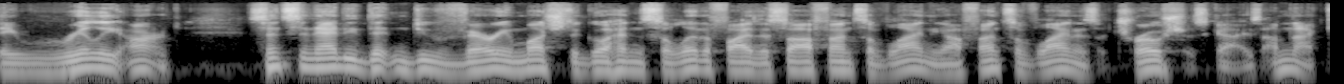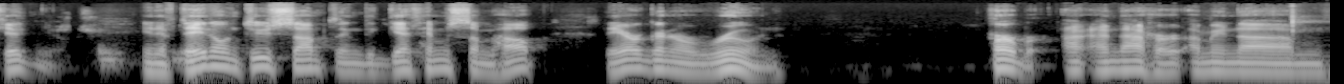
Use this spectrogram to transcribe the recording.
They really aren't. Cincinnati didn't do very much to go ahead and solidify this offensive line. The offensive line is atrocious, guys. I'm not kidding you. And if they don't do something to get him some help, they are going to ruin Herbert. I, am not hurt. I mean, um,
